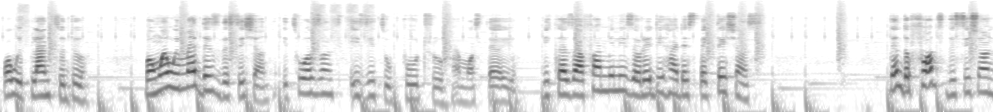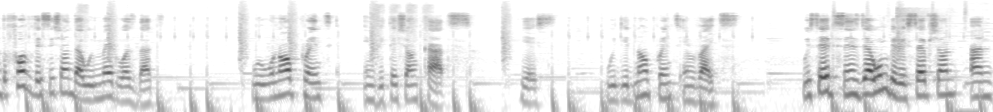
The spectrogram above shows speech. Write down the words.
what we planned to do. But when we made this decision, it wasn't easy to pull through, I must tell you, because our families already had expectations. Then the fourth decision, the fourth decision that we made was that we will not print invitation cards. Yes, we did not print invites. We said since there won't be reception and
